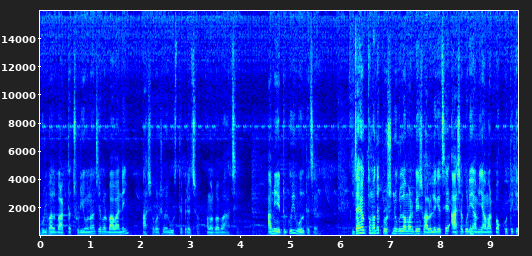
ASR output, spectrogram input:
ভুলভাল বার্তা ছড়িও না যে আমার বাবা নেই, আশা করি সবাই বুঝতে পেরেছ, আমার বাবা আছে। আমি এটুকুই বলতে চাই। যাই হোক, তোমাদের প্রশ্নগুলো আমার বেশ ভালো লেগেছে। আশা করি আমি আমার পক্ষ থেকে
